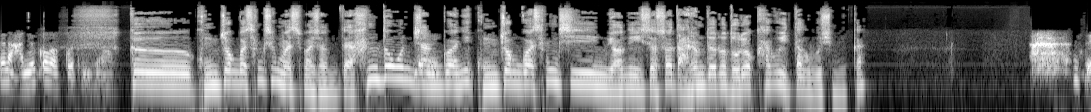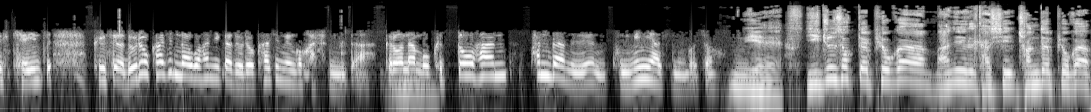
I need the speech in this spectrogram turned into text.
않을 것 같거든요. 그 공정과 상식 말씀하셨는데 한동훈 네. 장관이 공정과 상식 면에 있어서 나름대로 노력하고 있다고 보십니까? 네, 개인적 글쎄요 노력하신다고 하니까 노력하시는 것 같습니다. 그러나 뭐 그 또한 판단은 국민이 하시는 거죠. 예. 이준석 대표가 만일 다시 전 대표가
